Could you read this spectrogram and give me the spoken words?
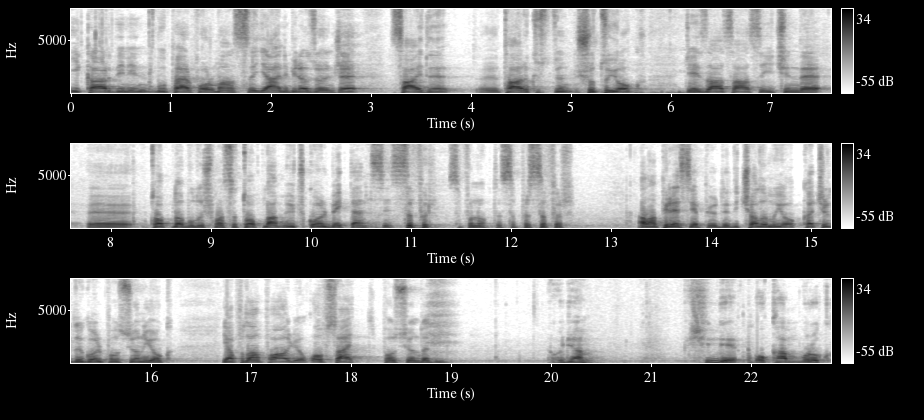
Icardi'nin bu performansı yani biraz önce saydı e, Tarık Üstün şutu yok. Ceza sahası içinde e, topla buluşması toplam 3 gol beklentisi 0 0.00 ama pres yapıyor dedi. Çalımı yok, kaçırdığı gol pozisyonu yok. Yapılan faul yok, offside pozisyonda değil. Hocam şimdi Okan Buruk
